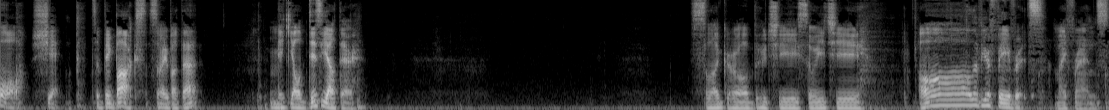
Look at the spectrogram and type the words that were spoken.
Oh, shit. It's a big box. Sorry about that. Make y'all dizzy out there. Slug Girl, Bucci, Soichi. All of your favorites, my friends.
